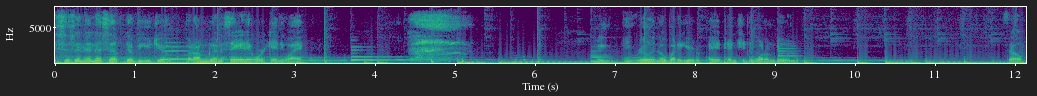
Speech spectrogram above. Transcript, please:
This is an NSFW joke, but I'm gonna say it at work anyway. ain't, ain't really nobody here to pay attention to what I'm doing. So,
